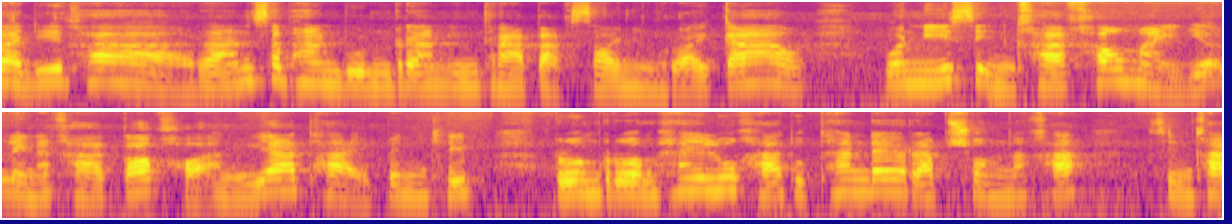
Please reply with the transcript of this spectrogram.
วัสดีค่ะ ร้านสะพานบุญรามอินทราปากซอย 109 วันนี้สินค้าเข้าใหม่เยอะเลยนะคะ ก็ขออนุญาตถ่ายเป็นคลิป รวมๆให้ลูกค้าทุกท่านได้รับชมนะคะ สินค้า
